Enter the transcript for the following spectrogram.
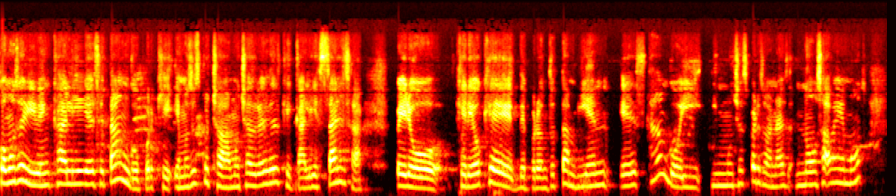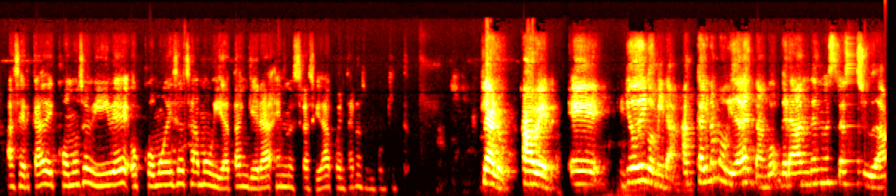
cómo se vive en Cali ese tango, porque hemos escuchado muchas veces que Cali es salsa, pero creo que de pronto también es tango y, muchas personas no sabemos acerca de cómo se vive o cómo es esa movida tanguera en nuestra ciudad. Cuéntanos un poquito. Claro, a ver, eh, yo digo, mira, acá hay una movida de tango grande en nuestra ciudad,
